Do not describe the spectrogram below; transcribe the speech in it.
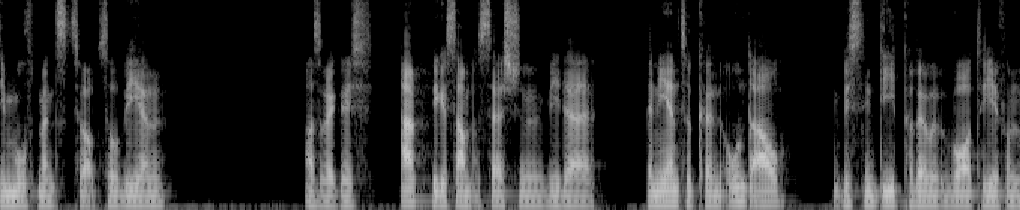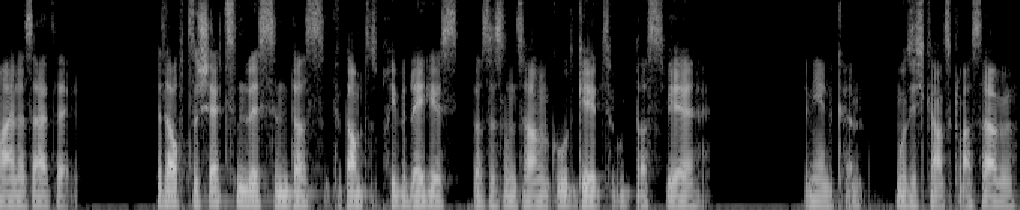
die Movements zu absolvieren. Also wirklich einfach die gesamte Session wieder trainieren zu können und auch ein bisschen deepere Worte hier von meiner Seite. Es auch zu schätzen wissen, dass ein verdammtes Privileg ist, dass es uns allen gut geht und dass wir trainieren können. Muss ich ganz klar sagen.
